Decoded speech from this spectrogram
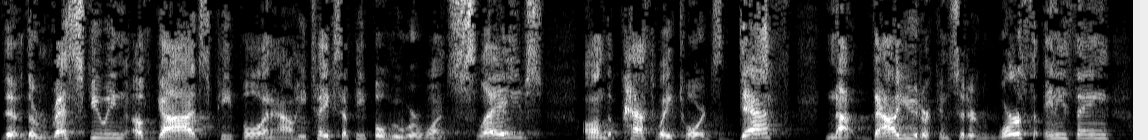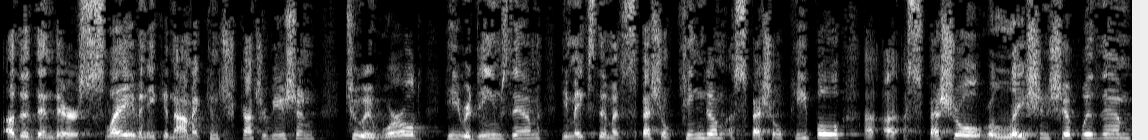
the, the rescuing of God's people and how He takes a people who were once slaves on the pathway towards death, not valued or considered worth anything other than their slave and economic contribution to a world. He redeems them. He makes them a special kingdom, a special people, a, a special relationship with them.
